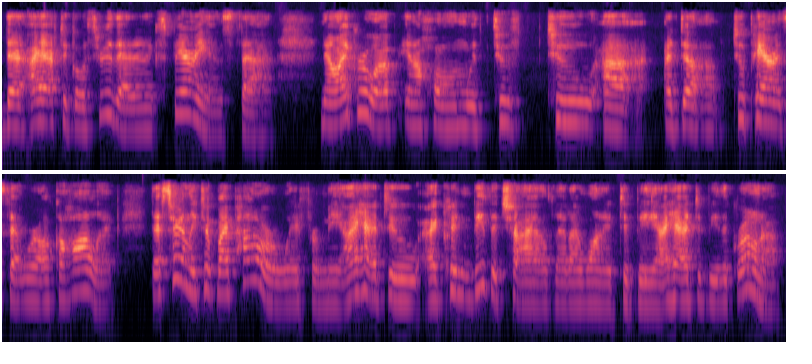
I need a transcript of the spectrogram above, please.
that I have to go through that and experience that. Now I grew up in a home with two two uh, two parents that were alcoholic. That certainly took my power away from me. I had to I couldn't be the child that I wanted to be. I had to be the grown up.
